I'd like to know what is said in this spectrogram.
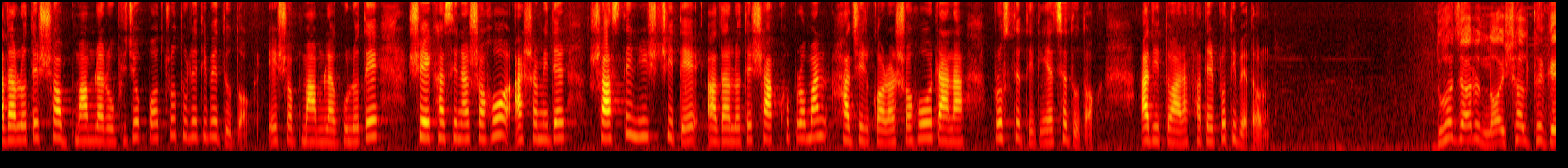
আদালতের সব মামলার অভিযোগপত্র তুলে দিবে দুদক। এসব মামলাগুলোতে শেখ হাসিনা সহ আসামিদের শাস্তি নিশ্চিতে আদালতে সাক্ষ্য প্রমাণ হাজির করা সহ নানা প্রস্তুতি নিয়েছে দুদক। আদিত্য আরাফাতের প্রতিবেদন। দু হাজার নয় সাল থেকে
